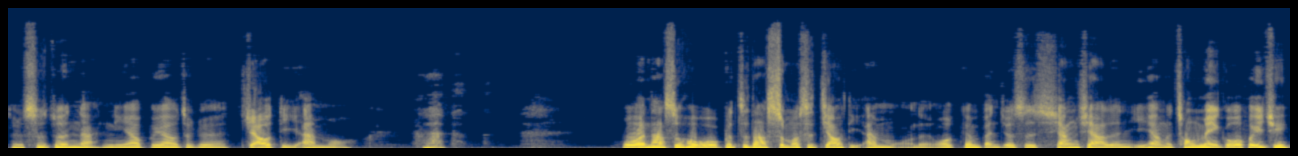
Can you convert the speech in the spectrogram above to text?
这个师尊呐，你要不要这个脚底按摩？我那时候我不知道什么是脚底按摩的，我根本就是乡下人一样的。从美国回去，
